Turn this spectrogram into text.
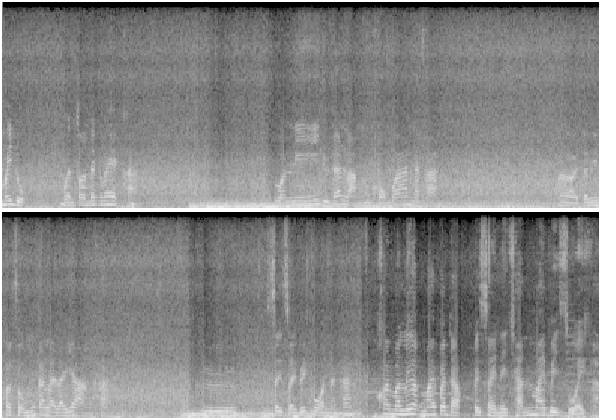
ไม่ดกเหมือนตอนแรกๆค่ะ ส่วนนี้อยู่ด้านหลังของบ้านนะคะเอ่อจะมีผสมกันหลาย ๆ อย่างค่ะ คือใส่ๆไปก่อนนะคะ ค่อยมาเลือกไม้ประดับไปใส่ในชั้นไม้ใบสวยค่ะ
